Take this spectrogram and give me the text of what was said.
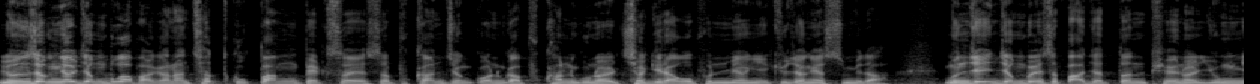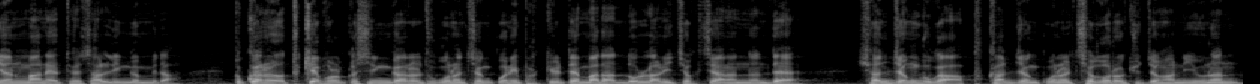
윤석열 정부가 발간한 첫 국방백서에서 북한 정권과 북한군을 적이라고 분명히 규정했습니다. 문재인 정부에서 빠졌던 표현을 6년 만에 되살린 겁니다. 북한을 어떻게 볼 것인가를 두고는 정권이 바뀔 때마다 논란이 적지 않았는데 현 정부가 북한 정권을 적으로 규정한 이유는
